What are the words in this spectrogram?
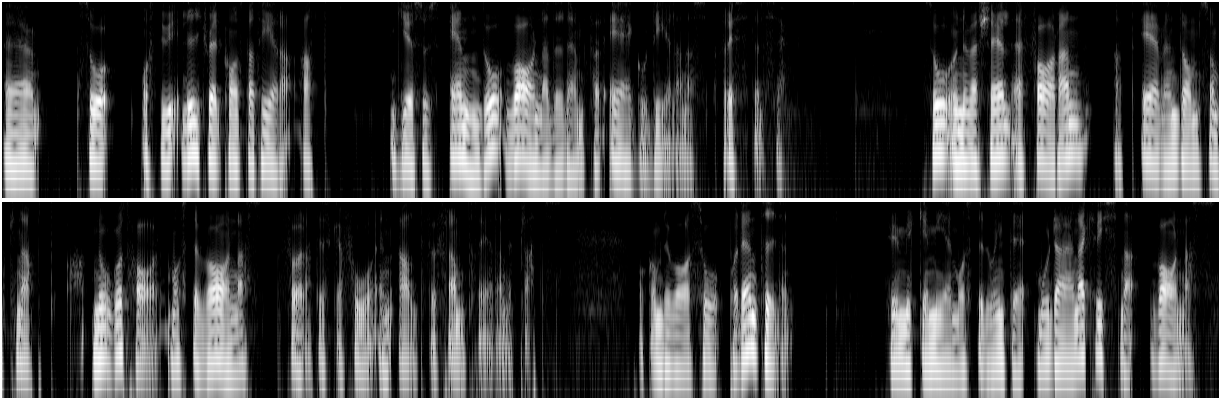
eh, så måste vi likväl konstatera att Jesus ändå varnade dem för ägodelarnas frestelse. Så universell är faran att även de som knappt något har måste varnas för att det ska få en alltför framträdande plats. Och om det var så på den tiden, hur mycket mer måste då inte moderna kristna varnas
